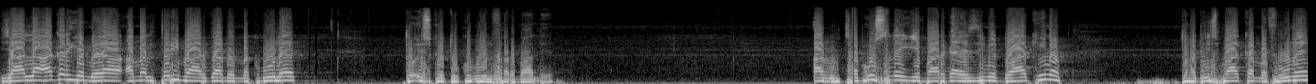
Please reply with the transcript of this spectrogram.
یا اللہ، اگر یہ میرا عمل تیری بارگاہ میں مقبول ہے، تو اس کو تو قبول فرما لے۔ اب جب اس نے یہ بارگاہ عزی میں دعا کی نا، تو حدیث پاک کا مفہوم ہے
